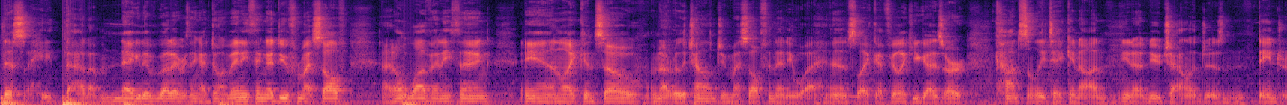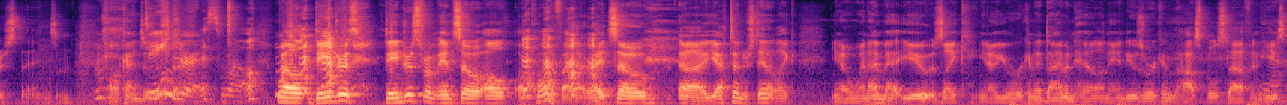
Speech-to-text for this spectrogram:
this i hate that i'm negative about everything i don't have anything i do for myself and i don't love anything and like and so i'm not really challenging myself in any way and it's like i feel like you guys are constantly taking on you know new challenges and dangerous things and all kinds of dangerous. Well, well dangerous dangerous from and so i'll, I'll quantify that right so uh, you have to understand it like you know when i met you it was like you know you were working at diamond hill and andy was working at the hospital stuff and he's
